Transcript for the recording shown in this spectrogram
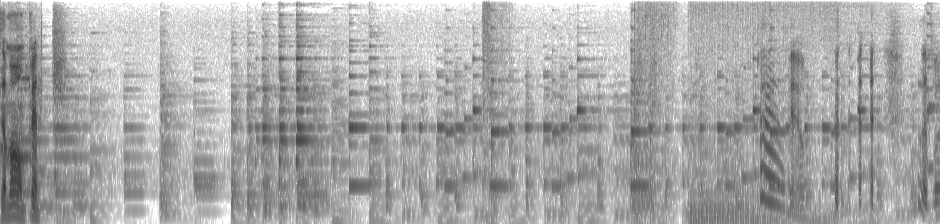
Za małą prędkość. Ledwo.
